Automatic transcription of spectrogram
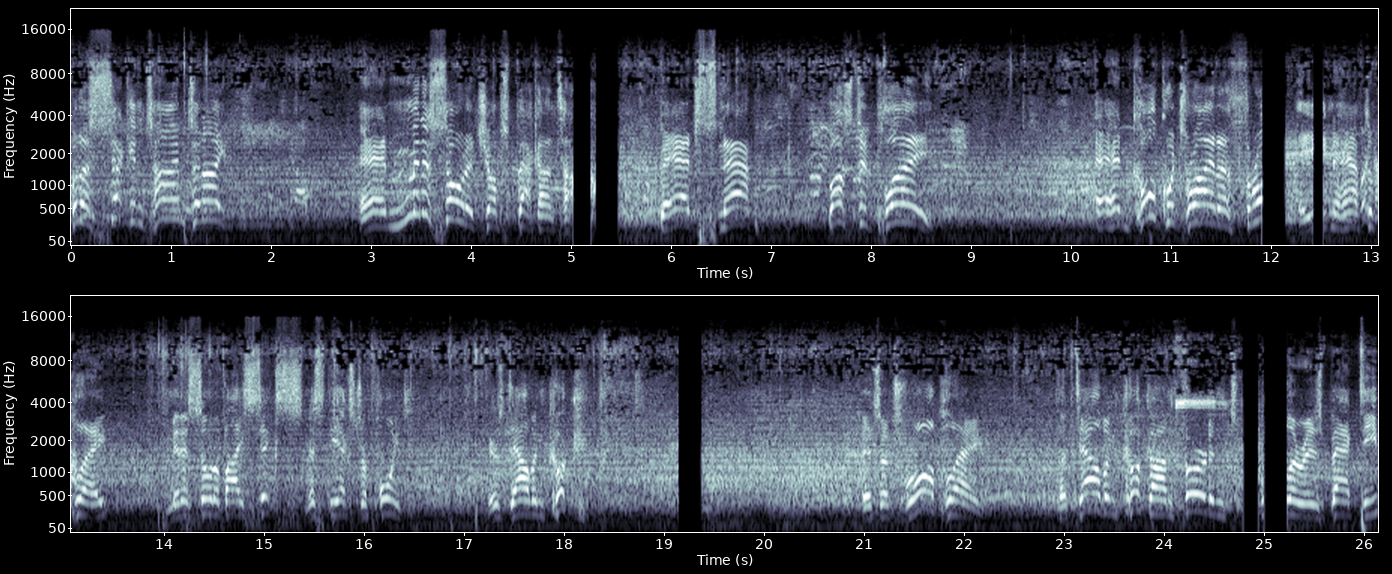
for the second time tonight. And Minnesota jumps back on top. Bad snap. Busted play. And Colquitt trying to throw. Eight and a half to play. Minnesota by six. Missed the extra point. Here's Dalvin Cook. It's a draw play. To Dalvin Cook on third and Miller is back deep.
